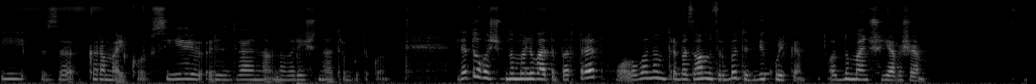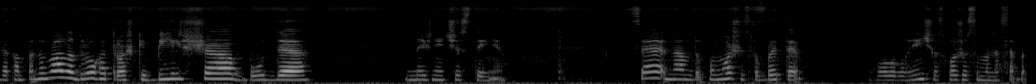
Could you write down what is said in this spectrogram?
і з карамелькою, всією різдвяно-новорічною атрибутикою. Для того, щоб намалювати портрет голову, нам треба з вами зробити дві кульки. Одну меншу я вже закомпонувала, друга трошки більша буде в нижній частині. Це нам допоможе зробити голову Грінча схожу саме на себе.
